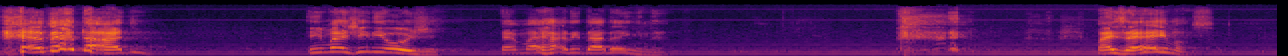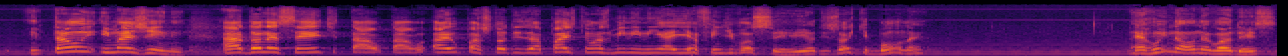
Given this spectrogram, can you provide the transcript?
É verdade. Imagine hoje, é mais raridade ainda. Mas é, irmãos. Então, imagine, adolescente, tal, tal. Aí o pastor diz: Rapaz, tem umas menininhas aí a fim de você. E eu disse: Olha que bom, né? Não é ruim, não, um negócio desse.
